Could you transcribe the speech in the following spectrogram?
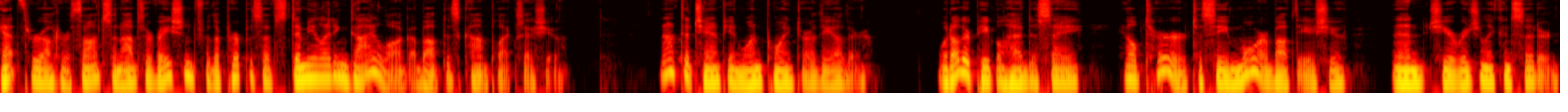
Kat threw out her thoughts and observations for the purpose of stimulating dialogue about this complex issue, not to champion one point or the other. What other people had to say helped her to see more about the issue than she originally considered.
